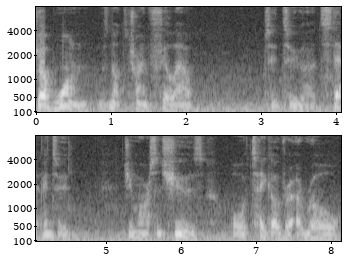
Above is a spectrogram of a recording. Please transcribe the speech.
job one was not to try and fill out, to to uh, step into Jim Morrison's shoes or take over a role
